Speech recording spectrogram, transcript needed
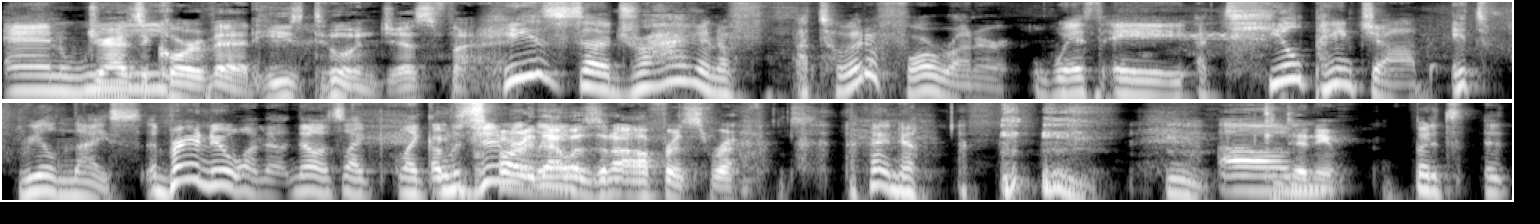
and we Drives a Corvette. He's doing just fine. He's uh, driving a, a Toyota 4Runner with a, a teal paint job. It's real nice, a brand new one. Though. No, it's like like I'm sorry, that was an office reference. I know. um, Continue. but it's it,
